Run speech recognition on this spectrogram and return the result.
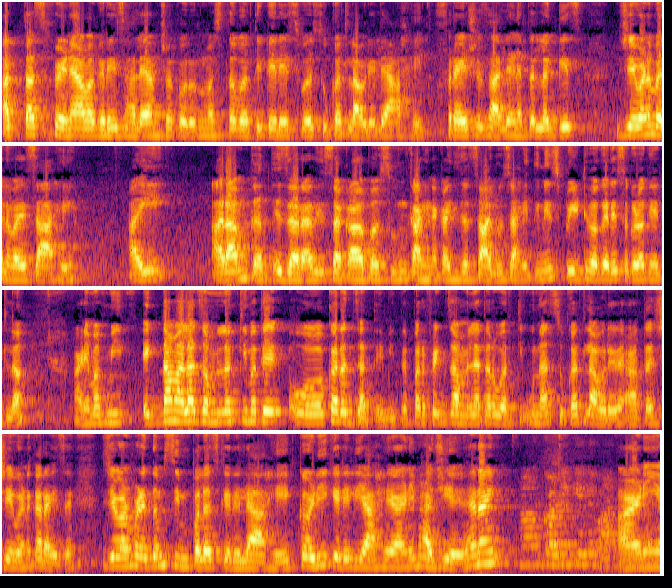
आत्ताच फेण्या वगैरे झाल्या आमच्या करून मस्त वरती टेरेसवर सुकत लावलेल्या आहेत. फ्रेश झाल्यानंतर लगेच जेवण बनवायचं आहे. आई आराम करते जरा ती सकाळपासून काही ना काही तिचं चालूच आहे. तिनेच पीठ वगैरे सगळं घेतलं. आणि मग मी एकदा मला जमलं की मग ते करत जाते मी. तर परफेक्ट जमल्या तर वरती उन्हात सुकत लावलेलं आहे. आता जेवण करायचंय. जेवण पण एकदम सिम्पलच केलेलं आहे. कढी केलेली आहे आणि भाजी आहे. है नाही? हा आणि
